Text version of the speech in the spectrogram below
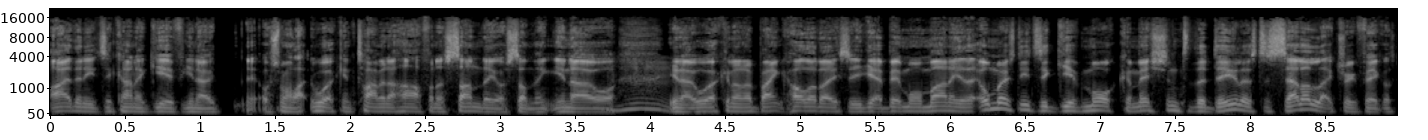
either need to kind of give, you know, or something like working time and a half on a Sunday or something, you know, or Mm-hmm. you know, working on a bank holiday so you get a bit more money. They almost need to give more commission to the dealers to sell electric vehicles,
